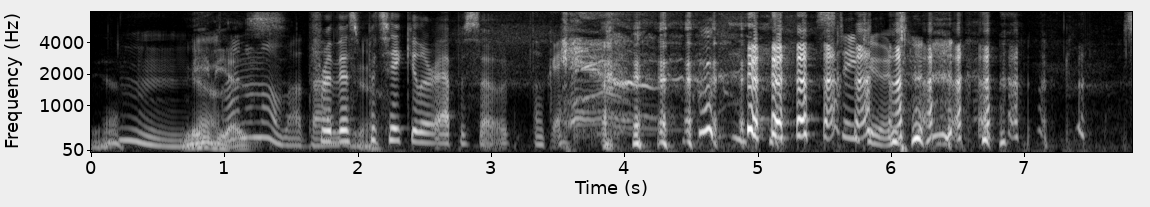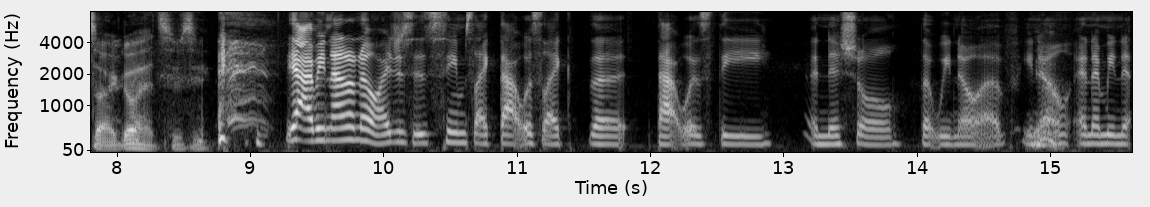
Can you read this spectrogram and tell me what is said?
Yeah. Hmm. I don't know about that. for this particular episode. Okay. Stay tuned. Sorry, go ahead, Susie. Yeah, I mean, I don't know. I just it seems like that was like the that was the initial that we know of, you know. And I mean,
